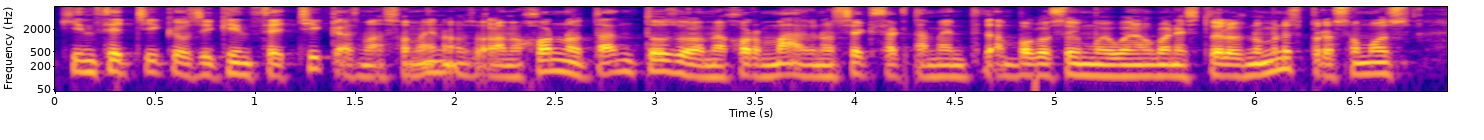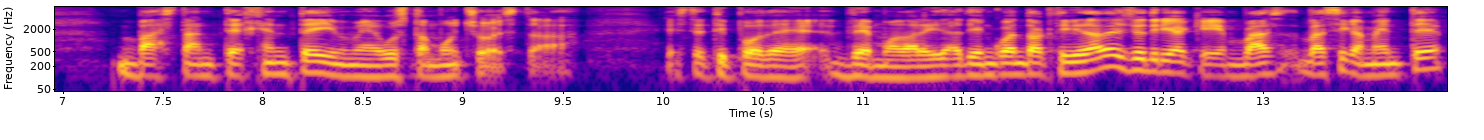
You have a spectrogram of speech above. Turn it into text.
15 chicos y 15 chicas más o menos, o a lo mejor no tantos, o a lo mejor más, no sé exactamente, tampoco soy muy bueno con esto de los números, pero somos bastante gente y me gusta mucho esta, este tipo de, modalidad. Y en cuanto a actividades, yo diría que básicamente,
